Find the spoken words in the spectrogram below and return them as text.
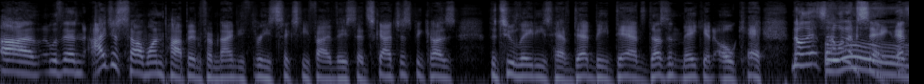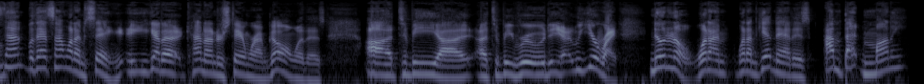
Uh, well, then I just saw one pop in from 9365. They said, Scott, just because the two ladies have deadbeat dads doesn't make it okay. No, that's not what I'm saying. That's not, but that's not what I'm saying. You got to kind of understand where I'm going with this. Uh, to be, uh, uh, to be rude. Yeah, you're right. No, no, no. What I'm, what I'm getting at is I'm betting money.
